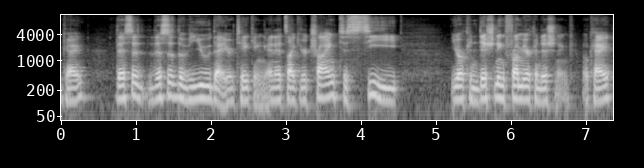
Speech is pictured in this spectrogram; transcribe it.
Okay? This is this is the view that you're taking. And it's like you're trying to see your conditioning from your conditioning. Okay?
